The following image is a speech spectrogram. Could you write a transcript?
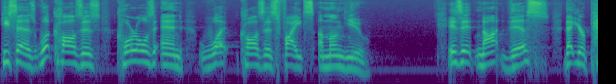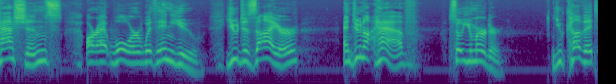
He says, What causes quarrels and what causes fights among you? Is it not this, that your passions are at war within you? You desire and do not have, so you murder. You covet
